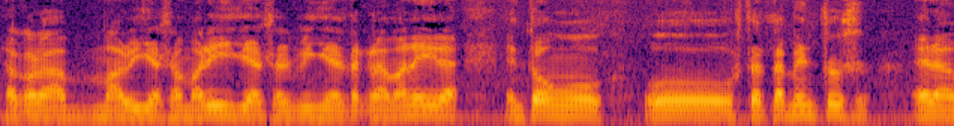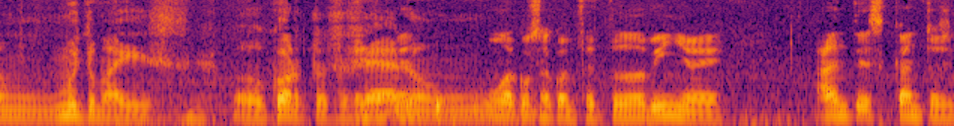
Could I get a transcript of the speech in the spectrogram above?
agora marillas amarillas as viñas daquela maneira entón o, os tratamentos eran moito máis o, cortos o eh, sea, non... unha cosa concepto do viño é antes cantos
